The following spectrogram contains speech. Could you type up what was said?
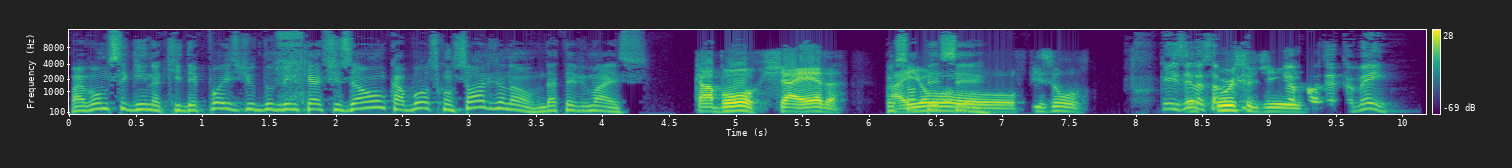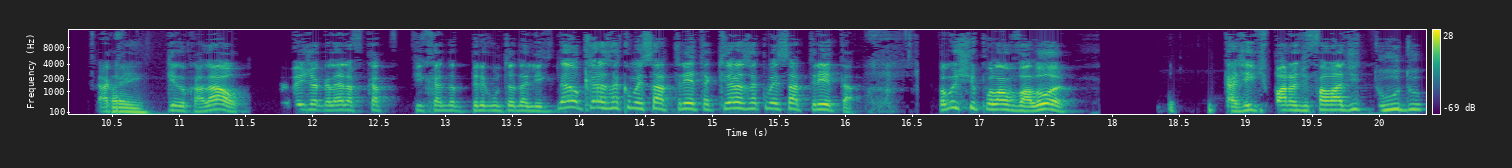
Mas vamos seguindo aqui. Depois do Dreamcastzão, acabou os consoles ou não? Ainda teve mais? Acabou, já era. Foi Aí eu fiz um, Kenzeira, um sabe curso o que de... eu ia fazer também? Aqui, aqui, no canal? Eu vejo a galera ficar, ficar perguntando ali, não, que horas vai começar a treta? Que horas vai começar a treta? Vamos estipular um valor que a gente para de falar de tudo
